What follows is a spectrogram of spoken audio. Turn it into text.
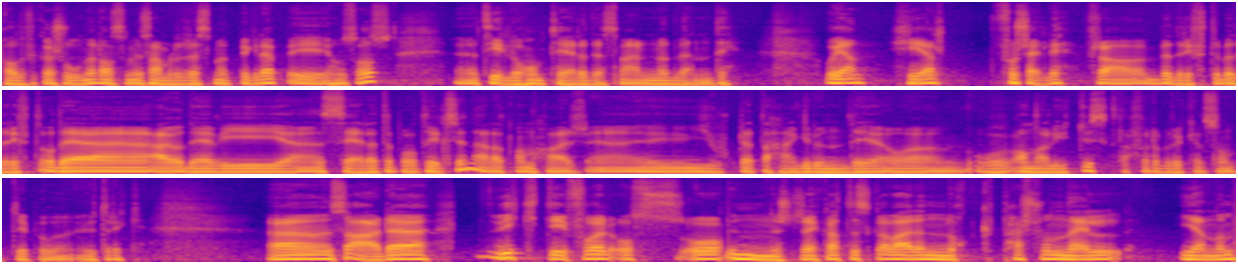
kvalifikasjoner, da, som vi samler det som et begrep i, hos oss, eh, til å håndtere det som er nødvendig. Og igjen, helt forskjellig fra bedrift til bedrift. Og det er jo det vi eh, ser etter på tilsyn, er at man har eh, gjort dette her grundig og, og analytisk, da, for å bruke et sånt type uttrykk. Eh, Så er det viktig for oss å understreke at det skal være nok personell gjennom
